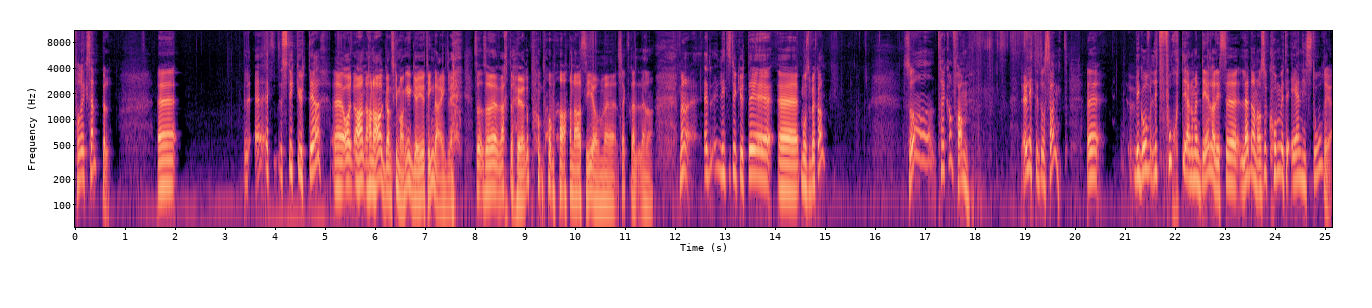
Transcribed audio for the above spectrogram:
For eksempel et stykke uti her. Eh, og han, han, har ganske mange gøye ting der, egentlig. Så, så, det er verdt å høre på, på hva han har å si om eh, slektslederen. Men et lite stykke uti eh, Mosebøkene så trekker han fram Det er litt interessant. Eh, vi går litt fort gjennom en del av disse leddene, og så kommer vi til én historie.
